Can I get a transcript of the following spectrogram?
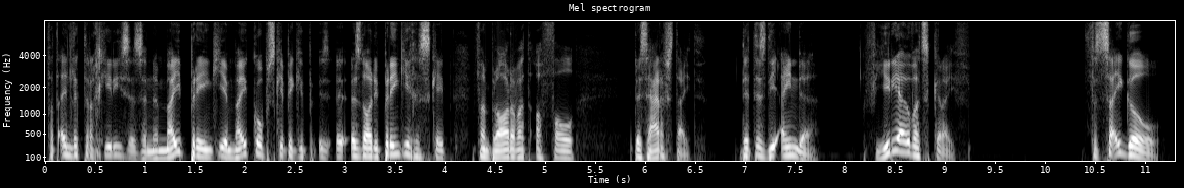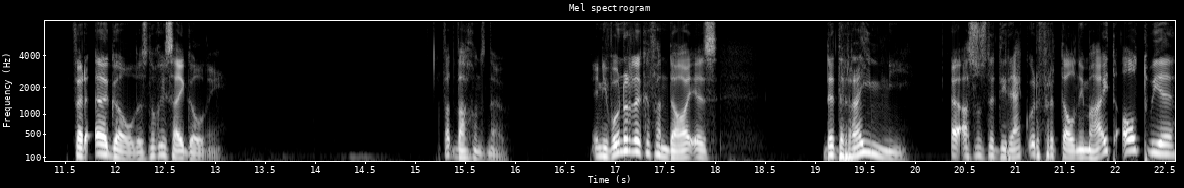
Wat eintlik tragedies is en in my prentjie, in my kop skep ek is, is daar die prentjie geskep van blare wat afval. Dis herfsttyd. Dit is die einde. Vir hierdie ou wat skryf. Vir sy girl, vir 'n girl, dis nog nie sy girl nie. Wat wag ons nou? En die wonderlike van daai is dit rym nie eh, as ons dit direk oor vertel nie, maar hy het al twee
